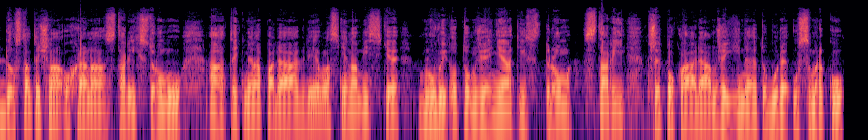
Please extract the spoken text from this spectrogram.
dostatečná ochrana starých stromů? A teď mě napadá, kdy je vlastně na místě mluvit o tom, že je nějaký strom starý. Předpokládám, že jiné to bude u smrku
